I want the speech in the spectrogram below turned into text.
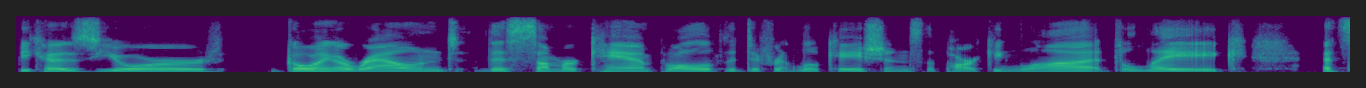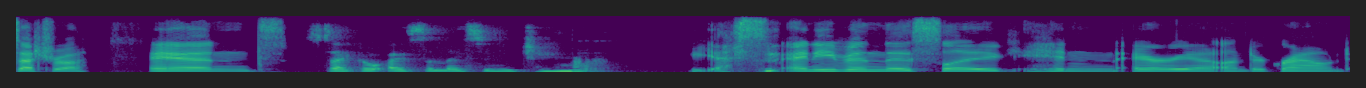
because you're going around this summer camp, all of the different locations, the parking lot, the lake, etc. And Psycho isolation chamber. Yes, and even this like hidden area underground.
